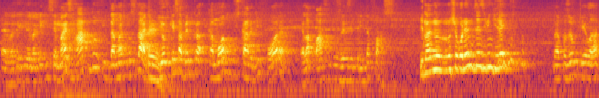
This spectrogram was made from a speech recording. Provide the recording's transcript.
É, vai ter que, vai ter que ser mais rápido e dar mais velocidade. É. E eu fiquei sabendo que a, que a moto dos caras de fora, ela passa 230 fácil. e nós não, não chegou nem no 220 direito. Vai fazer o que lá?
